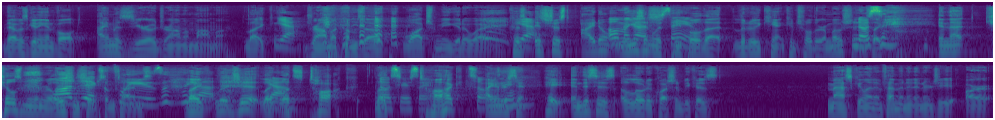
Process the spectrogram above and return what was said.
that was getting involved. I'm a zero drama mama. Like Yeah. drama comes up, watch me get away. Cuz Yeah. it's just I don't Oh reason gosh, with same. people that literally can't control their emotions. No, like, same. and that kills me in relationships Logic, sometimes. please. Like Yeah. legit, like let's talk. No, Let's seriously. talk. So I understand. Hey, and this is a loaded question because masculine and feminine energy are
